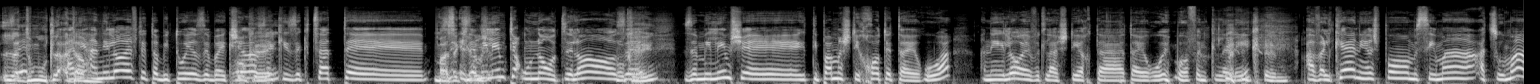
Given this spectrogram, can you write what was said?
זה- לדמות, לאדם. אני, אני לא אוהבת את הביטוי הזה בהקשר אוקיי. הזה, כי זה קצת... אה, מה, זה זה, כאילו- זה מילים טעונות, זה לא... אוקיי. זה, זה מילים שטיפה משטיחות את האירוע. אני לא אוהבת להשטיח את האירועים באופן כללי. כן. אבל כן, יש פה משימה עצומה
